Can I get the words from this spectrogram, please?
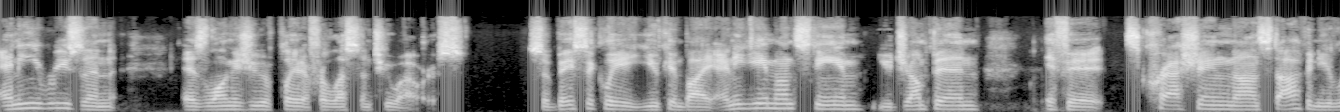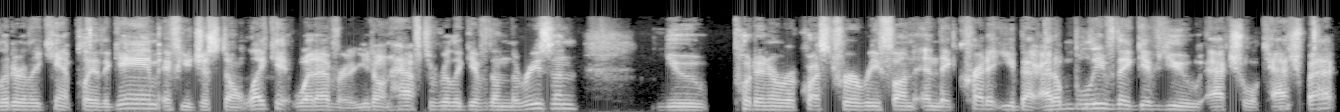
any reason as long as you have played it for less than two hours. So basically you can buy any game on steam you jump in if it's crashing nonstop and you literally can't play the game if you just don't like it whatever you don't have to really give them the reason you put in a request for a refund and they credit you back. I don't believe they give you actual cash back.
